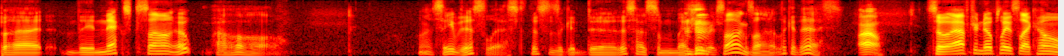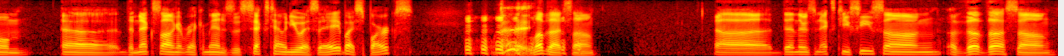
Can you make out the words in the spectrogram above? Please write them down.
but the next song, oh, oh, I'm gonna save this list. This is a good. Uh, this has some of my favorite songs on it. Look at this. wow. So after No Place Like Home, uh, the next song it recommends is "Sextown USA" by Sparks. I love that song. Uh, then there's an XTC song, uh, the the song,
